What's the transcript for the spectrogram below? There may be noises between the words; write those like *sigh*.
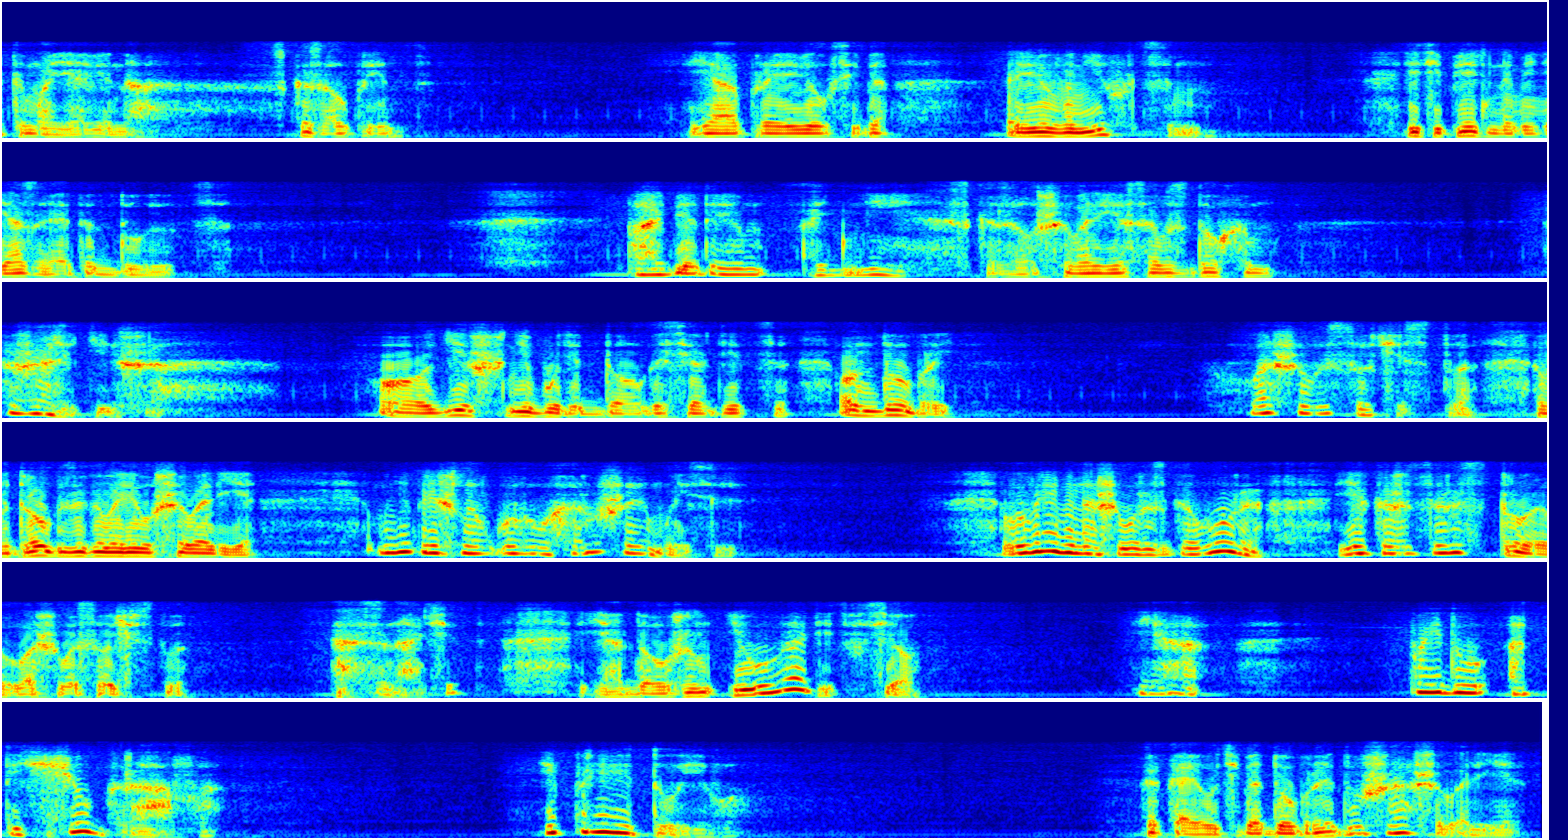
«Это моя вина», — сказал принц. «Я проявил себя ревнивцем, и теперь на меня за это дуются». «Пообедаем одни», — сказал шевалье со вздохом. «Жаль Гиша». «О, Гиш не будет долго сердиться, он добрый». «Ваше Высочество», — вдруг заговорил шевалье, — «мне пришла в голову хорошая мысль». Во время нашего разговора я, кажется, расстроил ваше высочество. Значит, я должен и уладить все. Я пойду отыщу графа и приведу его. Какая у тебя добрая душа, шевалье.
